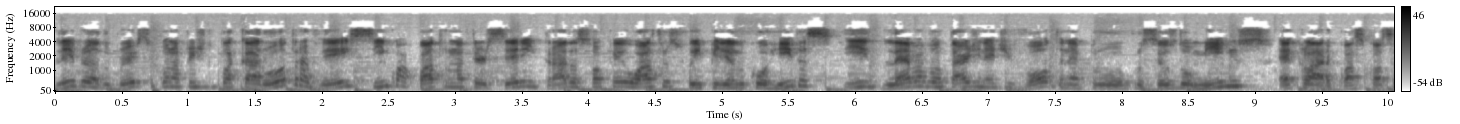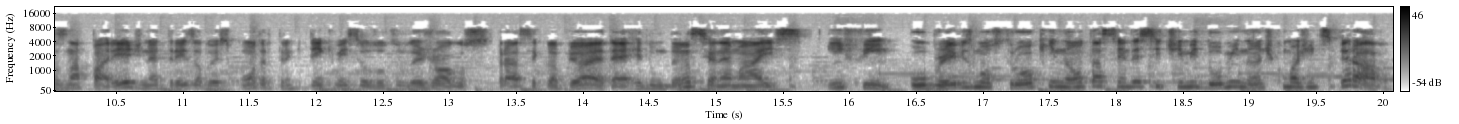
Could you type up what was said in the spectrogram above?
lembrando, o Braves ficou na frente do placar outra vez, 5 a 4 na terceira entrada, só que o Astros foi empilhando corridas e leva vantagem, né, de volta, né, pro, pros seus domínios. É claro, com as costas na parede, né, 3 a 2 contra, tem, tem que vencer os outros dois jogos para ser campeão, é, é, redundância, né, mas enfim, o Braves mostrou que não tá sendo esse time dominante como a gente esperava,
